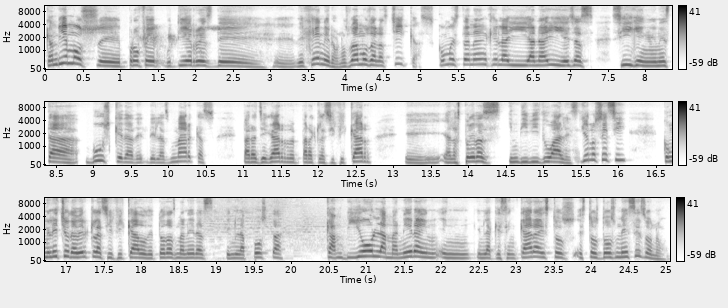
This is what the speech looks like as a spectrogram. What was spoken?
Cambiemos, eh, profe Gutiérrez, de, eh, de, género. Nos vamos a las chicas. ¿Cómo están Ángela y Anaí? Ellas siguen en esta búsqueda de, de las marcas para llegar, para clasificar eh, a las pruebas individuales. Yo no sé si con el hecho de haber clasificado de todas maneras en la posta, ¿cambió la manera en, la que se encara estos, estos dos meses o no?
